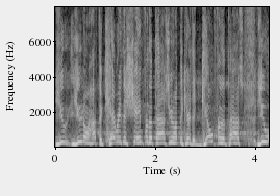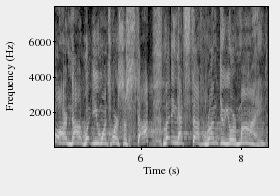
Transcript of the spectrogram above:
You, you don't have to carry the shame from the past. You don't have to carry the guilt from the past. You are not what you once were. So stop letting that stuff run through your mind.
